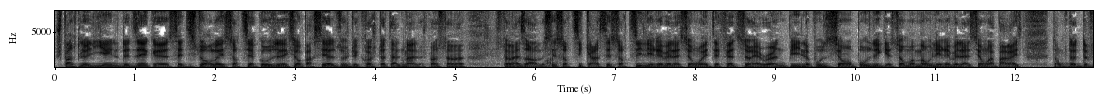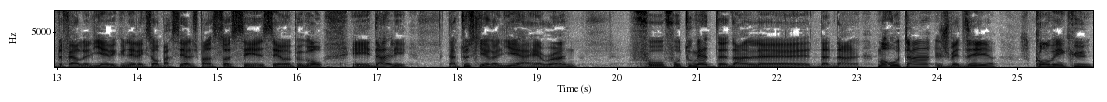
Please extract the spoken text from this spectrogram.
je pense que le lien de dire que cette histoire-là est sortie à cause de l'élection partielle, ça, je décroche totalement. Je pense que c'est un, hasard. C'est sorti quand c'est sorti. Les révélations ont été faites sur Aaron, puis l'opposition pose les questions au moment où les révélations apparaissent. Donc, de, de, faire le lien avec une élection partielle, je pense que ça, c'est un peu gros. Et dans les dans tout ce qui est relié à Aaron, faut, faut tout mettre dans le... Dans, moi, autant, je vais dire, je suis convaincu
